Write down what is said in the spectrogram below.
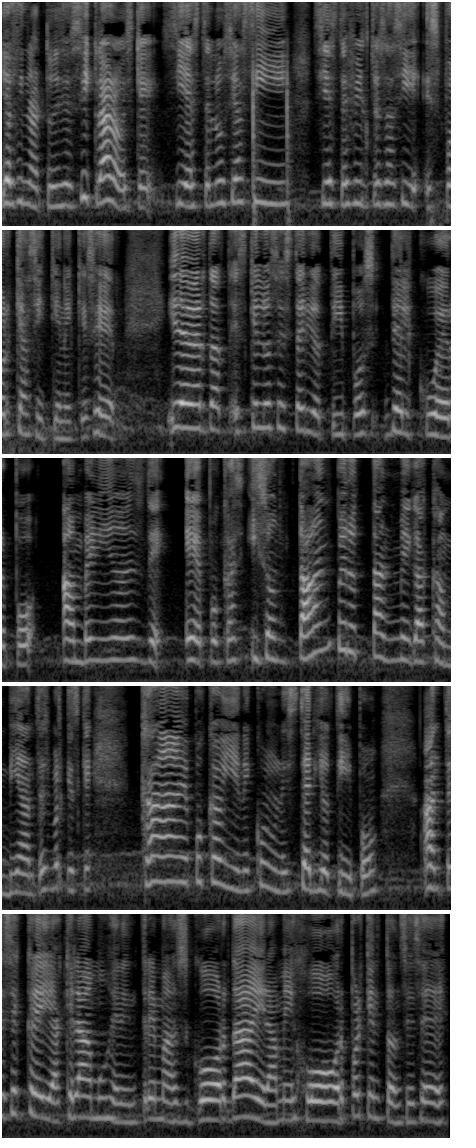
Y al final tú dices, sí, claro, es que si este luce así, si este filtro es así, es porque así tiene que ser. Y de verdad es que los estereotipos del cuerpo han venido desde épocas y son tan, pero tan mega cambiantes porque es que cada época viene con un estereotipo. Antes se creía que la mujer entre más gorda era mejor porque entonces se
